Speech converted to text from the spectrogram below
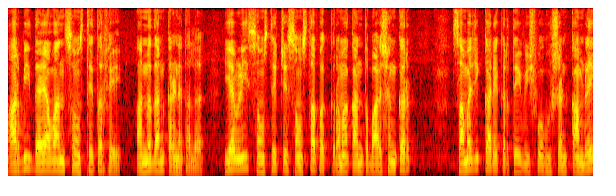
आर बी दयावान संस्थेतर्फे अन्नदान करण्यात आलं. यावेळी संस्थेचे संस्थापक रमाकांत बाळशंकर सामाजिक कार्यकर्ते विश्वभूषण कांबळे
